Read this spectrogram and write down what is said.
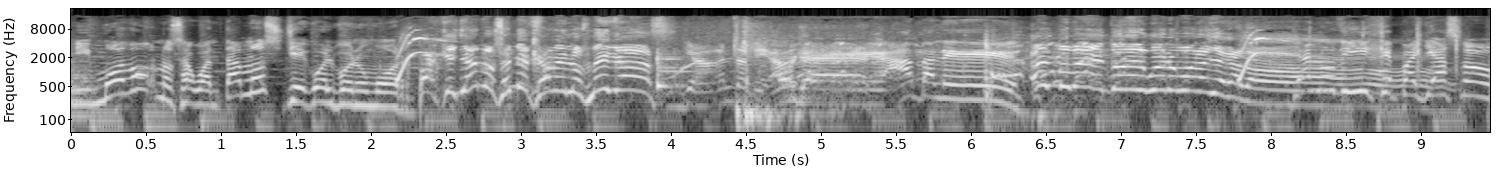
ni modo, nos aguantamos, llegó el buen humor. ¡Para que ya no se me acaben los megas! Ya, ándale, ándale, ándale. ¡El momento del buen humor ha llegado! Ya lo dije, payaso.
